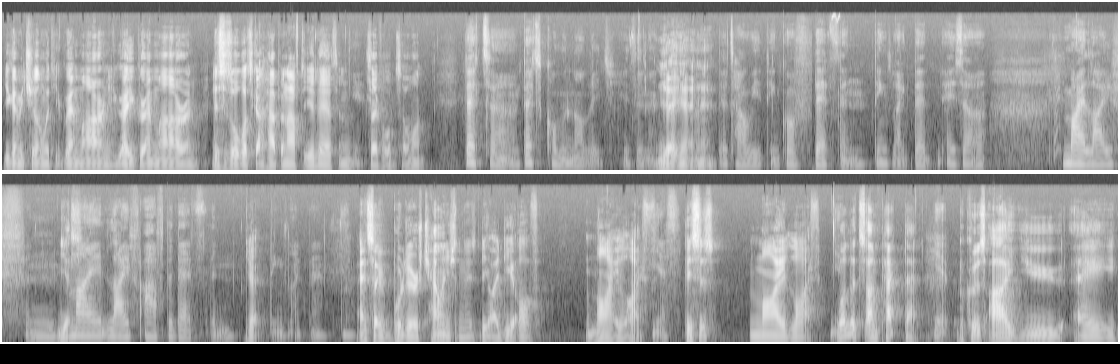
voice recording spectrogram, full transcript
you're going to be chilling with your grandma and your great grandma, and this is all what's going to happen after your death, and Yeah. so forth and so on. That's uh, that's common knowledge, isn't it? Yeah, yeah, Uh, yeah. That's how we think of death and things like that as a my life and Yes. my life after death and Yeah. things like that. And so Buddha is challenged the idea of my life. Yes. This is my life. Yeah. Well, let's unpack that. Yeah. Because are you a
